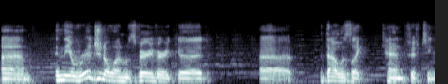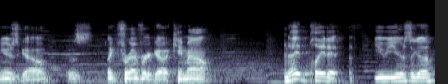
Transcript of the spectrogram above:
Um, and the original one was very very good. Uh, that was like 10, 15 years ago. It was like forever ago it came out. And I had played it a few years ago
